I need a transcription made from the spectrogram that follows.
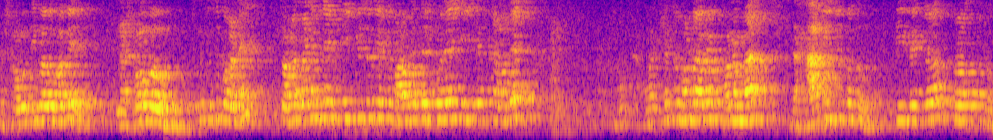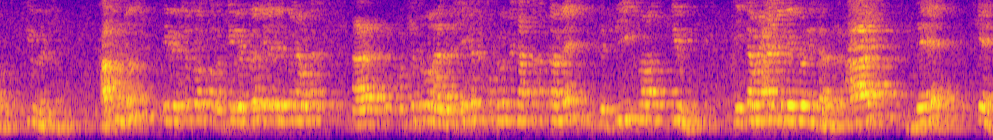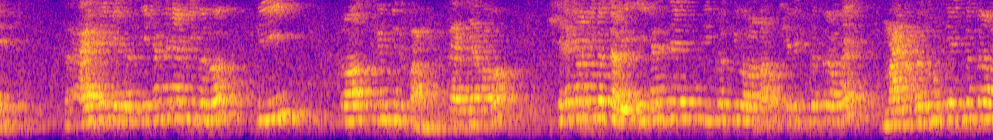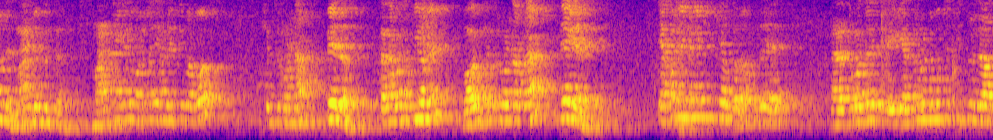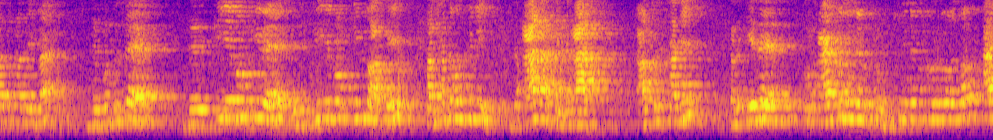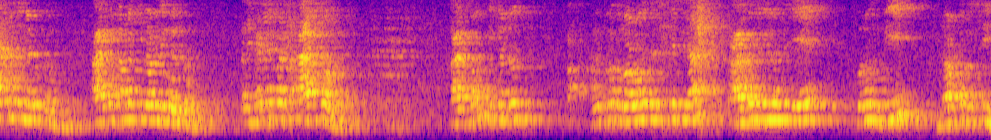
না সমদ্বিবাহু হবে না সমবাহু তুমি কিছু বলা নেই? তো আমরা জানি যে কিউ যদি একটা বাহু নির্দেশ করে, এই ক্ষেত্রে আমাদের ক্ষেত্রফলটা হবে খ নাম্বার? হাফ ইন্টু কত পি ভেক্টর ক্রস কত Q vector half into P vector cross কত? কিউ ভেক্টর এটা বের করলে আমাদের ক্ষেত্রফল হয়ে যাবে। সেই ক্ষেত্রে প্রথমে যে কাজটা করতে হবে, যে পি ক্রস কিউ এইটা আমাকে বের করে নিতে হবে। I J K I J K এখান থেকে আমি কি করব? পি ক্রস কিউ কিন্তু পাবো। তাই যা পাবো, সেটাকে আমরা কি করতে হবে? এইখানে যে পি ক্রস কিউ আমরা পাবো, সেটা কি করতে হবে আমাদের? মান অর্থাৎ দিয়ে কি করতে হবে আমাদের? মান বের করতে হবে। মানটা এখানে বসালেই আমরা কি পাবো? ক্ষেত্রফলটা পেয়ে যাব। তাহলে আমাদের কি হবে? বল ক্ষেত্রফলটা আমরা পেয়ে গেলাম। এখন এখানে একটু খেয়াল করো যে তোমাদের এই অ্যাসাইনমেন্টের মধ্যে চিত্র দেওয়া আছে, তোমরা দেখবা। যে বলতেছে যে পি এবং কিউ এর পি এবং কিউ তো আছে, তার সাথে বলছে কি? যে আর আছে, যে আর আর যদি থাকে, তাহলে এদের আয়তন নির্ণয় করতে বলছে। কি নির্ণয় করতে বলছে বলো তো? আয়তন নির্ণয় করতে বলছে। আয়তনটা আমরা কীভাবে নির্ণয় করব? তাহলে এখানে একবার একটা আয়তন। আয়তন ইকুয়াল টু আমি তোমাকে নর্মালি যেটা শিখেছিলাম আয়তন ইকুয়াল হচ্ছে এ ক্রস বি ডট কত সি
